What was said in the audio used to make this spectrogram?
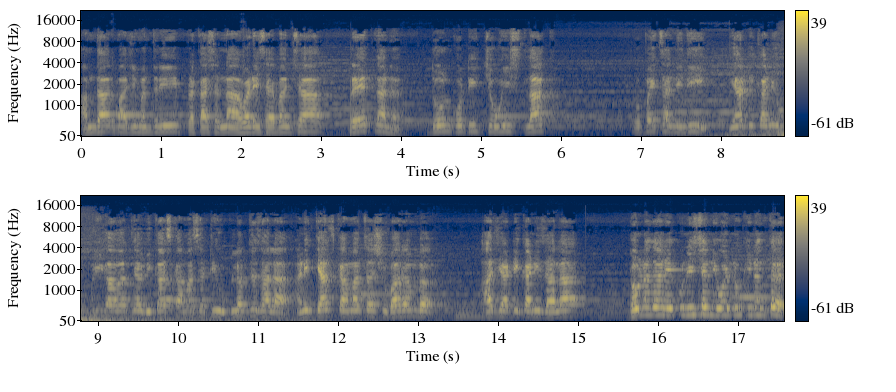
आमदार माजी मंत्री प्रकाश अण्णा आवाडे साहेबांच्या प्रयत्नानं दोन कोटी चोवीस लाख रुपयाचा निधी या ठिकाणी उपरी गावातल्या विकास कामासाठी उपलब्ध झाला आणि त्याच कामाचा शुभारंभ आज या ठिकाणी झाला. दोन हजार एकोणीसच्या निवडणुकीनंतर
